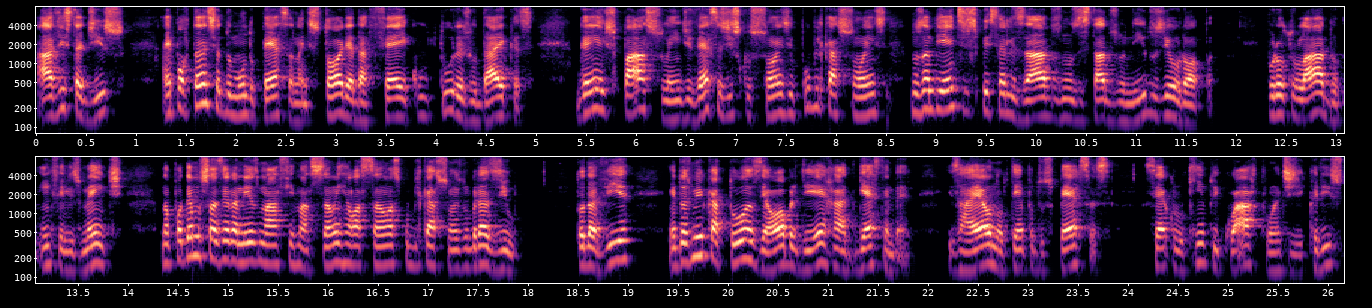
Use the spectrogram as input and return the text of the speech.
À vista disso, a importância do mundo persa na história da fé e cultura judaicas ganha espaço em diversas discussões e publicações nos ambientes especializados nos Estados Unidos e Europa. Por outro lado, infelizmente, não podemos fazer a mesma afirmação em relação às publicações no Brasil. Todavia, em 2014, a obra de Erhard Gerstenberg, Israel no Tempo dos Persas, século V e IV a.C.,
